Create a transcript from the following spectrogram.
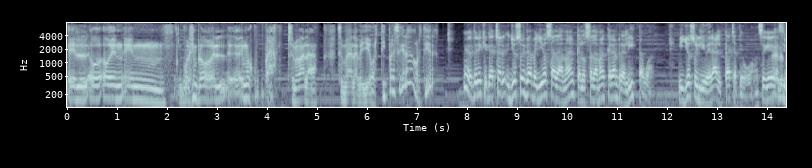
el, o, en, en, por ejemplo, el, hemos, ah, se me va la, se me va el apellido Ortiz, parece que era, Ortiz era. Mira, tenés que cachar, yo soy de apellido Salamanca, los Salamanca eran realistas, weón y yo soy liberal, cáchate, vos. Así que si,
